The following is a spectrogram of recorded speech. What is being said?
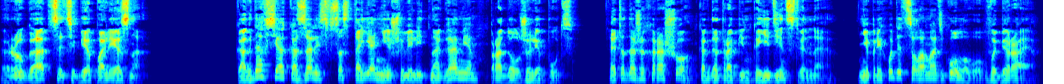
«Ругаться тебе полезно!» Когда все оказались в состоянии шевелить ногами, продолжили путь. Это даже хорошо, когда тропинка единственная. Не приходится ломать голову, выбирая.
